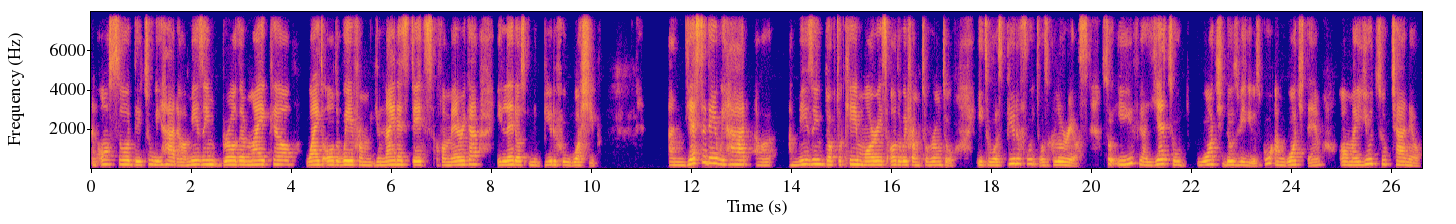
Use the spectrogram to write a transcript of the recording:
And also day two, we had our amazing brother Michael White all the way from United States of America. He led us in a beautiful worship. And yesterday we had our amazing Dr. K. Morris all the way from Toronto. It was beautiful, it was glorious. So if you are yet to watch those videos, go and watch them on my YouTube channel,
